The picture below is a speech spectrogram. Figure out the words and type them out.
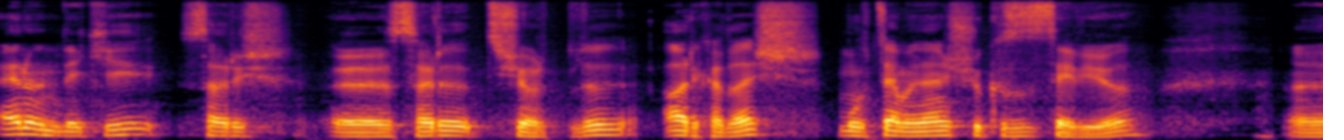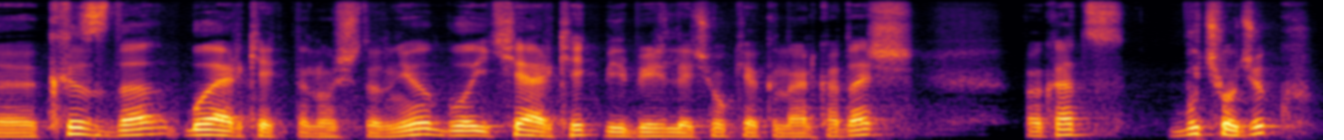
en öndeki sarış, e, sarı tişörtlü arkadaş muhtemelen şu kızı seviyor. E, kız da bu erkekten hoşlanıyor. Bu iki erkek birbiriyle çok yakın arkadaş. Fakat bu çocuk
